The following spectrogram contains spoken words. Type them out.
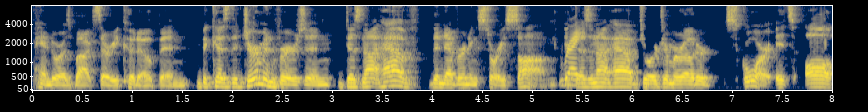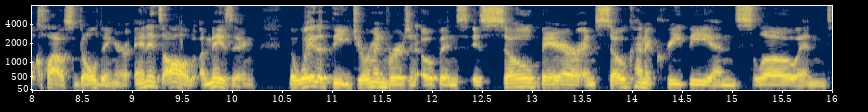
Pandora's box there we could open because the German version does not have the Neverending Story song. Right. It does not have Giorgio Moroder score. It's all Klaus Doldinger, and it's all amazing. The way that the German version opens is so bare and so kind of creepy and slow and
